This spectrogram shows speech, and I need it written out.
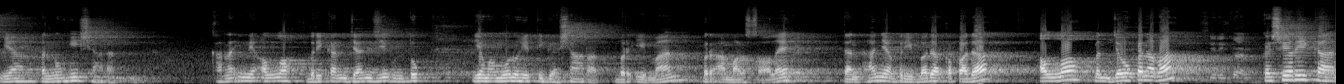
ya penuhi syarat. Karena ini Allah berikan janji untuk yang memenuhi tiga syarat, beriman, beramal soleh, dan hanya beribadah kepada Allah menjauhkan apa? Kesyirikan. Kesyirikan.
